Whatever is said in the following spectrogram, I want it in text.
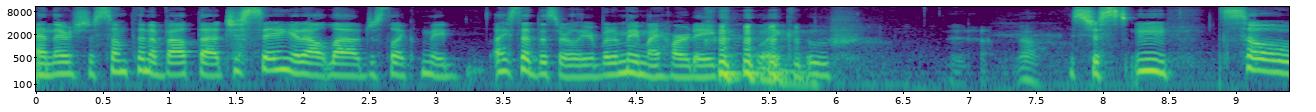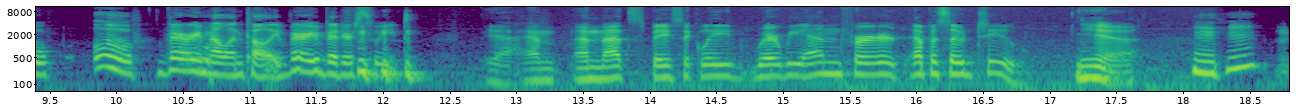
And there's just something about that just saying it out loud just like made I said this earlier, but it made my heart ache like oof. It's just mm, so oh, very melancholy, very bittersweet. Yeah, and and that's basically where we end for episode two. Yeah. Mm-hmm.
